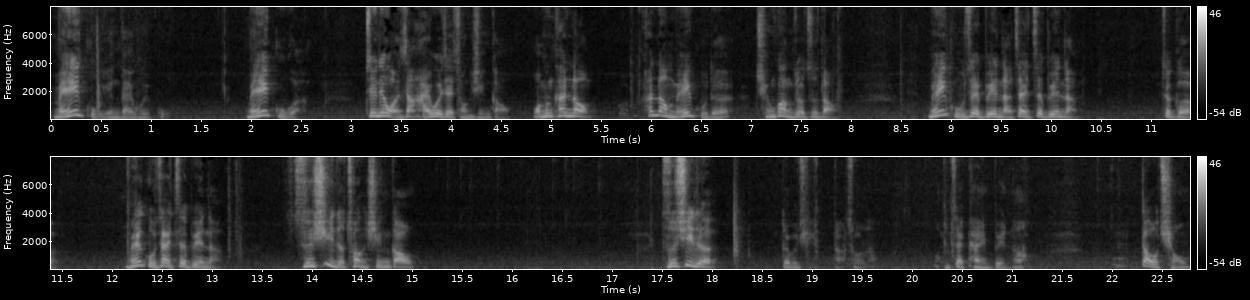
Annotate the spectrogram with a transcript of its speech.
美股应该会过，美股啊。今天晚上还会再创新高。我们看到看到美股的情况就知道，美股这边呢，在这边呢，这个美股在这边呢，持续的创新高，持续的，对不起，打错了，我们再看一遍啊。道琼，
